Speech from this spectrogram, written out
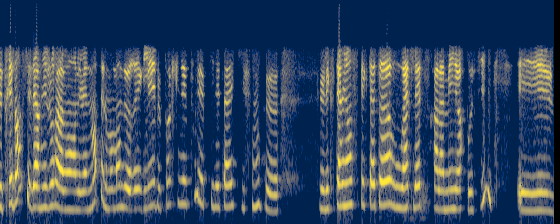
C'est très dense ces derniers jours avant l'événement. C'est le moment de régler, de peaufiner tous les petits détails qui font que, que l'expérience spectateur ou athlète sera la meilleure possible. Et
